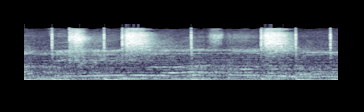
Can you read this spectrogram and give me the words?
I'm feeling lost on the road.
